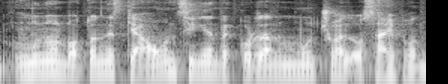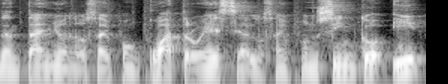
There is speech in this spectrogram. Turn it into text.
unos botones que aún siguen recordando mucho a los iPhone de antaño, a los iPhone 4S, a los iPhone 5 y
